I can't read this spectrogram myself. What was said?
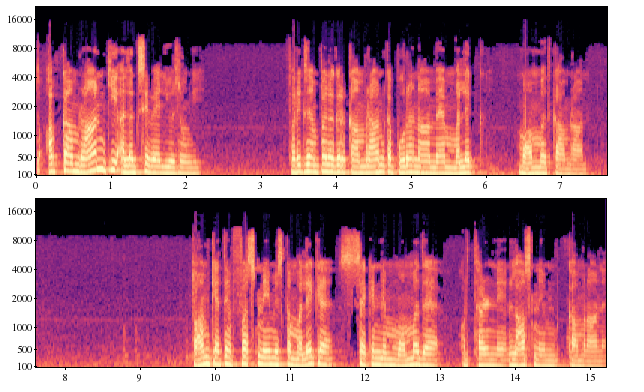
تو اب کامران کی الگ سے ویلیوز ہوں گی۔ فار ایگزامپل اگر کامران کا پورا نام ہے ملک محمد کامران تو ہم کہتے ہیں فرسٹ نیم اس کا ملک ہے سیکنڈ نیم محمد ہے اور third name last name Kamran ہے۔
